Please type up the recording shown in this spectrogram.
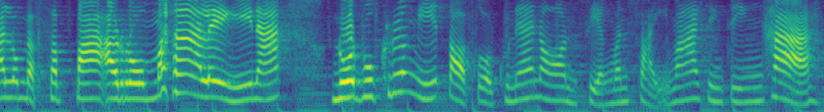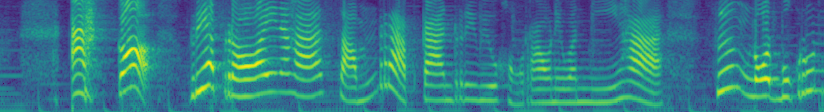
อารมณ์แบบสปาอารมณ์มาอะไรอย่างนี้นะ โน้ตบุ๊กเครื่องนี้ตอบโจทย์คุณแน่นอน เสียงมันใสมากจริง ๆ ค่ะ อะก็เรียบร้อยนะคะสำหรับการรีวิวของเราในวันนี้ค่ะ ซึ่งโน้ตบุ๊กรุ่น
